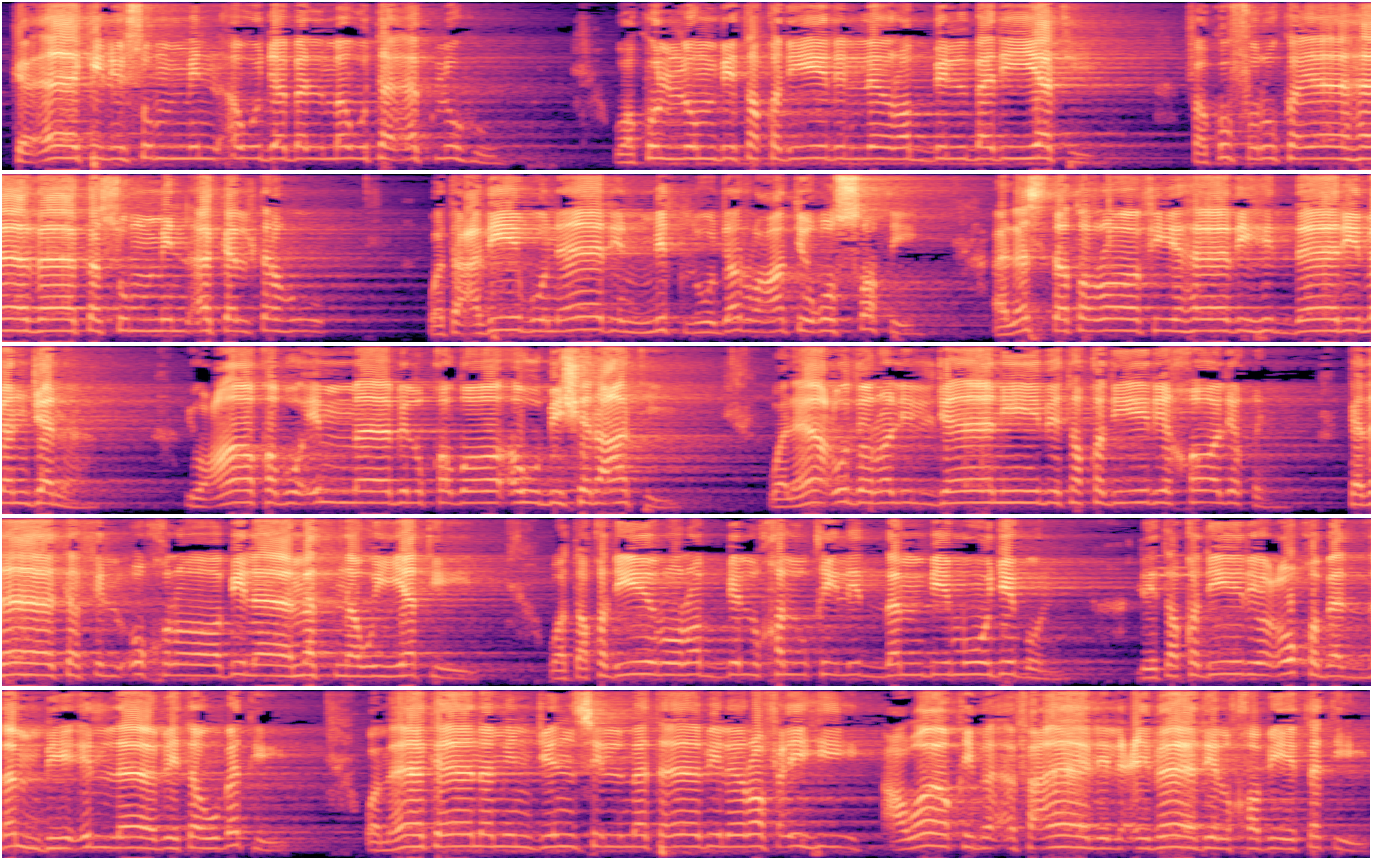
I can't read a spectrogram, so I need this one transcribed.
كآكل سم أوجب الموت أكله وكل بتقدير لرب البرية. فكفرك يا هذا كسم أكلته وتعذيب نار مثل جرعة غصة. ألست ترى في هذه الدار من جنى يعاقب إما بالقضاء أو بشرعة ولا عذر للجاني بتقدير خالق. كذاك في الأخرى بلا مثنوية. وتقدير رب الخلق للذنب موجب. لتقدير عقب الذنب إلا بتوبة وما كان من جنس المتاب لرفعه عواقب أفعال العباد الخبيثة.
